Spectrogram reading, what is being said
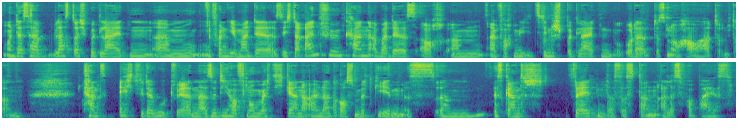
Und deshalb lasst euch begleiten ähm, von jemand, der sich da reinfühlen kann, aber der es auch ähm, einfach medizinisch begleiten oder das Know-how hat. Und dann kann es echt wieder gut werden. Also die Hoffnung möchte ich gerne allen da draußen mitgeben. Ist, ähm, ist ganz selten, dass es dann alles vorbei ist.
